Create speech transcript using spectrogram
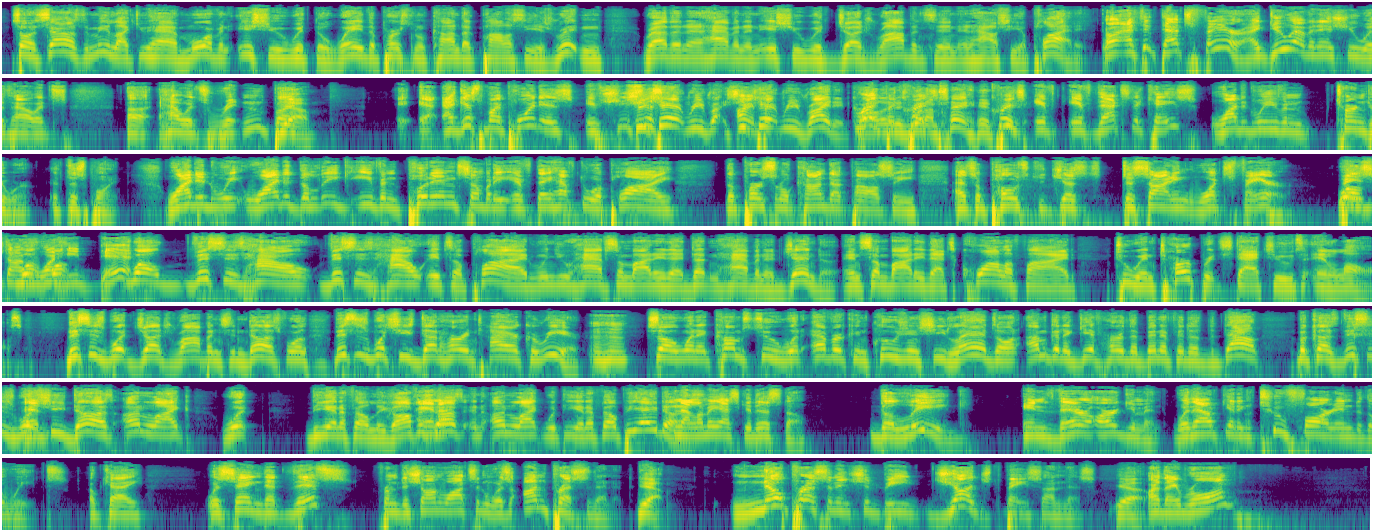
So it sounds to me like you have more of an issue with the way the personal conduct policy is written rather than having an issue with Judge Robinson and how she applied it. Well, I think that's fair. I do have an issue with how it's uh, how it's written, but yeah. I- guess my point is if she's She just, can't rewrite. She right, can't but- rewrite it. Right, but is Chris, what I'm saying. Chris, if if that's the case, why did we even turn to her at this point? Why did we? Why did the league even put in somebody if they have to apply the personal conduct policy as opposed to just deciding what's fair based on well, what well, he did? Well, this is how this is how it's applied when you have somebody that doesn't have an agenda and somebody that's qualified to interpret statutes and laws. This is what Judge Robinson does for. This is what she's done her entire career. Mm-hmm. So when it comes to whatever conclusion she lands on, I'm going to give her the benefit of the doubt because this is what And- she does, unlike what the NFL league office And I- does, and unlike what the NFLPA does. Now, let me ask you this, though. The league, in their argument, without getting too far into the weeds, okay, was saying that this from Deshaun Watson was unprecedented. yeah, No precedent should be judged based on this. Yeah. Are they wrong?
